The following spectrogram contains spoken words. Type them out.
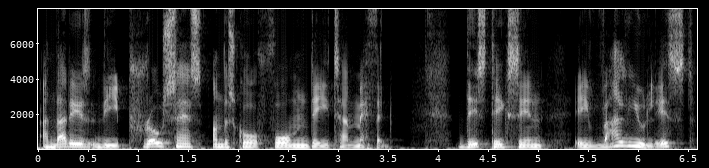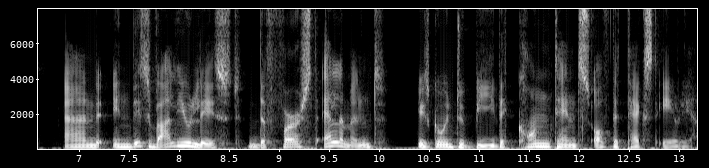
And that is the process underscore form data method. This takes in a value list, and in this value list, the first element is going to be the contents of the text area.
